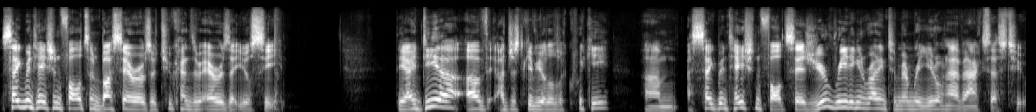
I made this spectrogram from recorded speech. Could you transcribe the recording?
segmentation faults and bus errors are two kinds of errors that you'll see. The idea of, I'll just give you a little quickie, um, a segmentation fault says you're reading and writing to memory you don't have access to.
